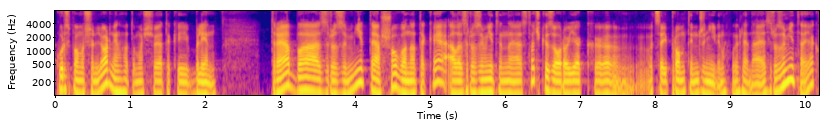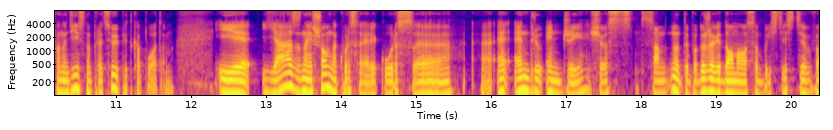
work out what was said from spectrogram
курс по машин-лернінгу, тому що я такий, блін. Треба зрозуміти, а що воно таке, але зрозуміти не з точки зору, як е, цей промпт інженірінг виглядає, зрозуміти, а як воно дійсно працює під капотом. І я знайшов на курсері курс е, е, Ендрю Енджі, що сам, ну, типу, дуже відома особистість в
